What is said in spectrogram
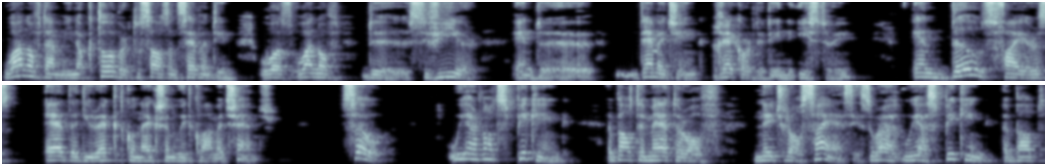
One of them in October 2017 was one of the severe and uh, damaging recorded in history. And those fires had a direct connection with climate change. So we are not speaking about a matter of natural sciences. We are, we are speaking about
